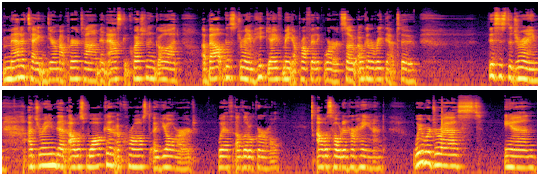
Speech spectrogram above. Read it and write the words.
meditating during my prayer time and asking, questioning God about this dream, he gave me a prophetic word. So I'm going to read that too. This is the dream. I dreamed that I was walking across a yard with a little girl. I was holding her hand. We were dressed in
